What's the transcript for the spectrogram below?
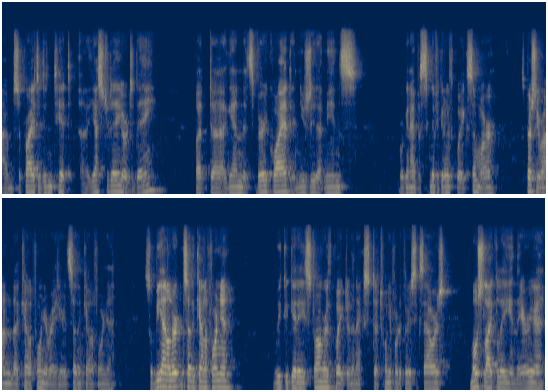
I'm surprised it didn't hit uh, yesterday or today. But uh, again, it's very quiet, and usually that means we're going to have a significant earthquake somewhere, especially around uh, California right here, in Southern California. So be on alert in Southern California. We could get a strong earthquake during the next uh, 24 to 36 hours, most likely in the area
